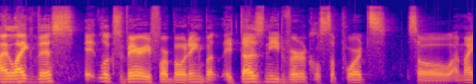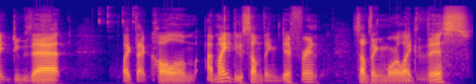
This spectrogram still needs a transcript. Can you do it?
I like this. It looks very foreboding, but it does need vertical supports, so I might do that, like that column. I might do something different, something more like this,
